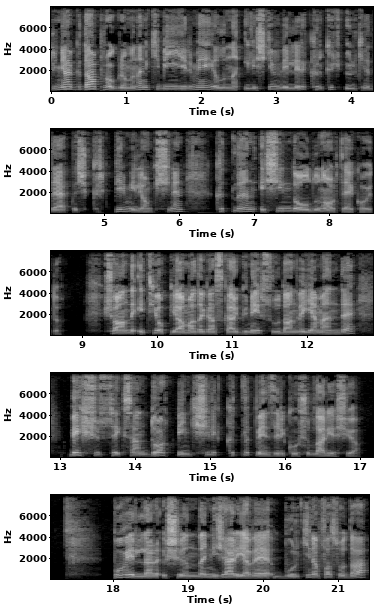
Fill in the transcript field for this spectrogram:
Dünya Gıda Programı'nın 2020 yılına ilişkin verileri 43 ülkede yaklaşık 41 milyon kişinin kıtlığın eşiğinde olduğunu ortaya koydu. Şu anda Etiyopya, Madagaskar, Güney Sudan ve Yemen'de 584 bin kişilik kıtlık benzeri koşullar yaşıyor. Bu veriler ışığında Nijerya ve Burkina Faso'da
